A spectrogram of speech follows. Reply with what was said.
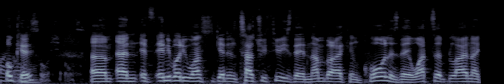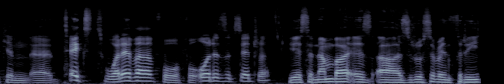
on Okay. all socials. Um, and if anybody wants to get in touch with you, is there a number I can call? Is there a WhatsApp line I can uh, text, whatever, for, for orders, etc.? Yes, the number is uh, 073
